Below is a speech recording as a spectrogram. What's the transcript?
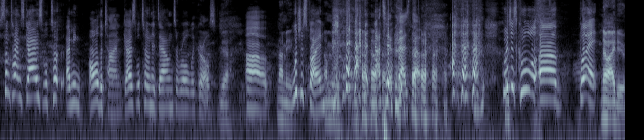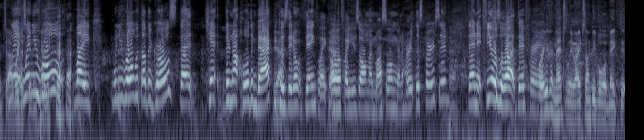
sometimes guys will to- i mean all the time guys will tone it down to roll with girls Yeah. uh, Not me. which is fine I mean, not too fast though which is cool uh, but no, I do. So when, when you roll like when you roll with other girls that can't they're not holding back because Yeah. they don't think like Yeah. oh if i use all my muscle i'm going to hurt this person Yeah. then it feels a lot different or even mentally, right? Some people will make the,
